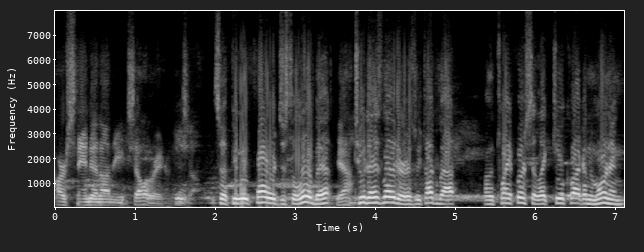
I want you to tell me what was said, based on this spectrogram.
are standing on the accelerator. So, So if you move forward just a little bit, Yeah. two days later, as we talked about, on the 21st at like two o'clock in the morning,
